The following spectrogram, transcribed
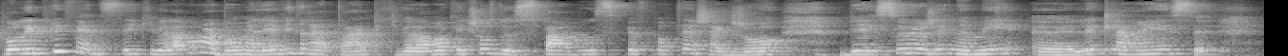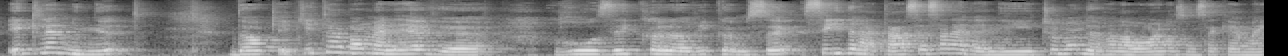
Pour les plus fancy, qui veulent avoir un bon lèvres hydratant, puis qui veulent avoir quelque chose de super beau, qu'ils peuvent porter à chaque jour, bien sûr, j'ai nommé euh, le Clarins Éclat Minute. Donc, qui est un bon à lèvres rosé coloré comme ça. C'est hydratant, ça sent la vanille. Tout le monde devrait en avoir un dans son sac à main.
